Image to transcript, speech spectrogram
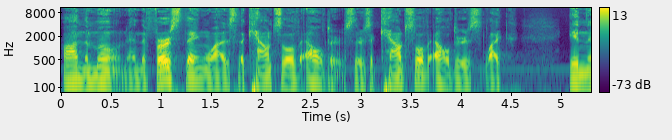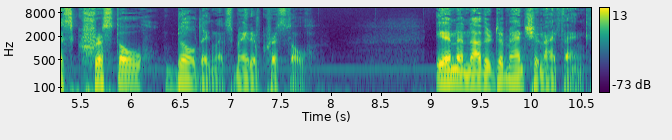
on the moon. And the first thing was the Council of Elders. There's a Council of Elders like in this crystal building that's made of crystal. In another dimension, I think.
